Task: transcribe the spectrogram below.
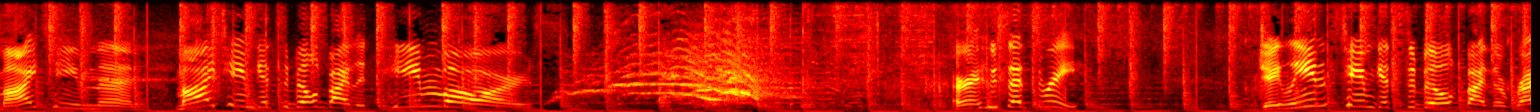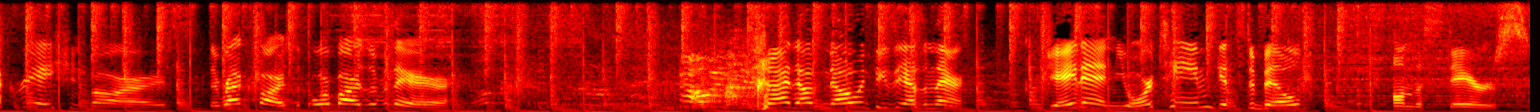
My team then. My team gets to build by the team bars. All right, who said three? Jaylene's team gets to build by the recreation bars. The rec bars, the four bars over there. that was no enthusiasm there. Jaden, your team gets to build on the stairs.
